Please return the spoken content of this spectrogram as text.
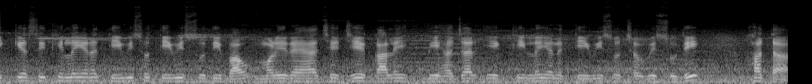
એક્યાસીથી લઈ અને ત્રેવીસો ત્રેવીસ સુધી ભાવ મળી રહ્યા છે, જે કાલે બે હજાર એકથી લઈ અને ત્રેવીસો છવ્વીસ સુધી હતા.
